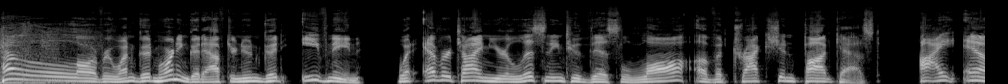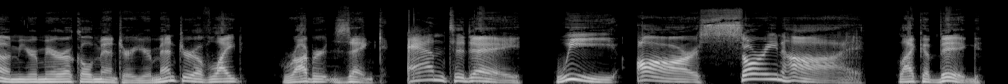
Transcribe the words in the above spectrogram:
Hello, everyone. Good morning, good afternoon, good evening. Whatever time you're listening to this Law of Attraction podcast, I am your miracle mentor, your mentor of light, Robert Zink. And today we are soaring high like a big,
